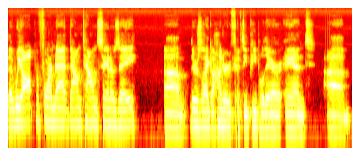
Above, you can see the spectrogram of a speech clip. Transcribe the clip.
that we all performed at downtown San Jose. Um, there's like 150 people there, and um,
